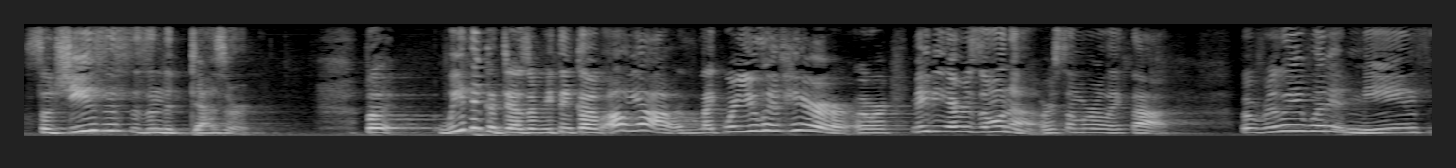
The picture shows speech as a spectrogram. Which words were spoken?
So Jesus is in the desert. But we think of desert, we think of, oh, yeah, like where you live here, or maybe Arizona, or somewhere like that. But really, what it means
